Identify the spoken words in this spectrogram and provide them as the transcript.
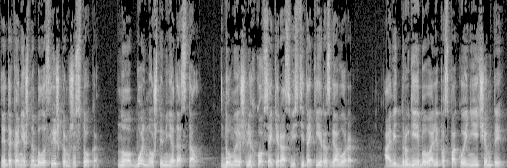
Это, конечно, было слишком жестоко. Но больно уж ты меня достал». Думаешь, легко всякий раз вести такие разговоры? А ведь другие бывали поспокойнее, чем ты.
